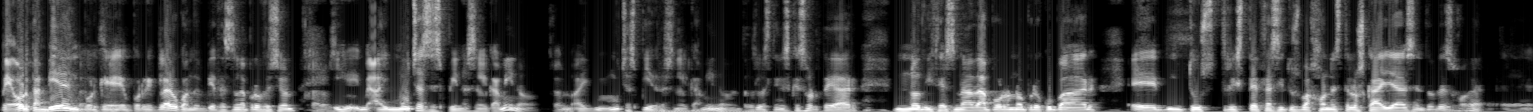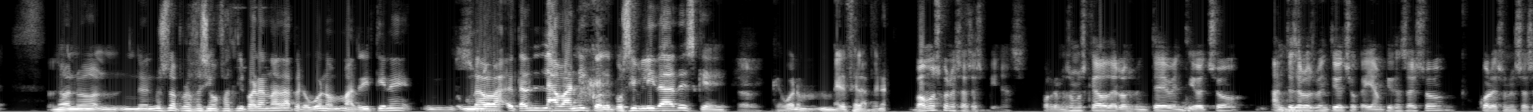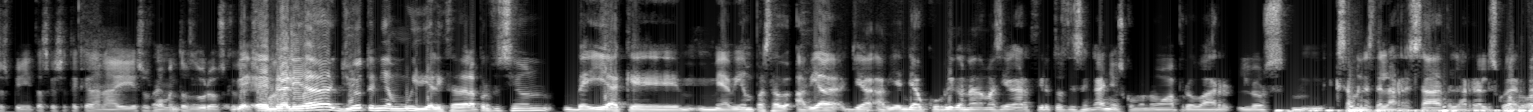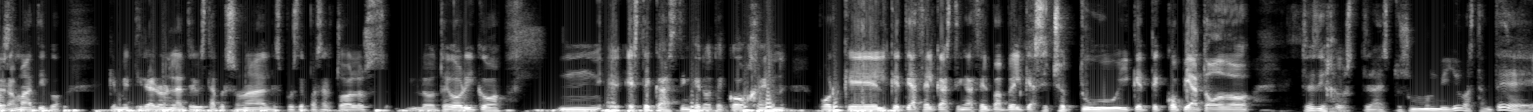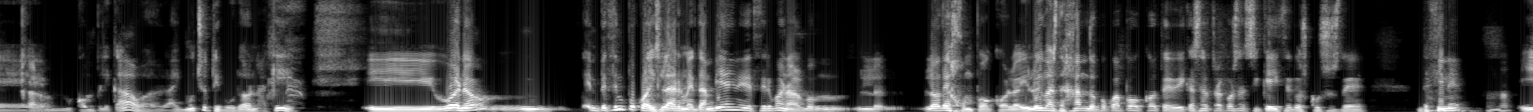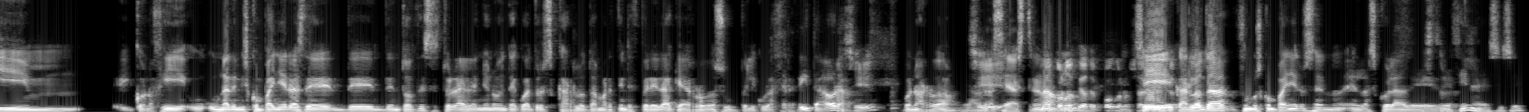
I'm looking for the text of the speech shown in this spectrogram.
peor también, Claro, porque, sí. porque claro, cuando empiezas en la profesión Claro, sí. y hay muchas espinas en el camino, Claro. hay muchas piedras en el camino, entonces las tienes que sortear, no dices nada por no preocupar, eh, tus tristezas y tus bajones te los callas, entonces, joder, eh, no, no, no, no es una profesión fácil para nada, pero bueno, Madrid tiene mm, un abanico de posibilidades que, que, bueno, merece la pena. Vamos con esas espinas, porque nos hemos quedado de los 20, 28. Antes de los 28, que ya empiezas a eso, ¿cuáles son esas espinitas que se te quedan ahí, esos momentos duros que? En realidad yo tenía muy idealizada la profesión, veía que me habían pasado, había ya, habían ya ocurrido nada más llegar ciertos desengaños, como no aprobar los mm, exámenes de la RESAT, de la Real Escuela de Arte. Dramático, que me tiraron en la entrevista personal después de pasar todo los, lo teórico, mm, este casting que no te cogen porque el que te hace el casting hace el papel que has hecho tú y que te copia todo. Entonces dije, ostras, esto es un mundillo bastante Claro. complicado, hay mucho tiburón aquí. Y bueno, mm, empecé un poco a aislarme también y decir, bueno, mm, lo, lo dejo un poco, lo, y lo ibas dejando poco a poco, te dedicas a otra cosa. Sí que hice dos cursos de, de cine y, mm, y conocí u- una de mis compañeras de, de- de entonces, esto era el año 94, es Carlota Martínez Pereda, que ha rodado su película Cerdita ahora. Sí, Bueno, ha rodado, ahora Sí, se ha la estrenado. conocí ¿no? hace poco, no Sí, Carlota, fuimos compañeros en, en la escuela de, cine, sí, sí.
